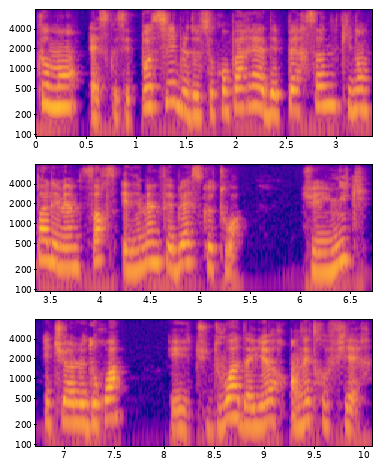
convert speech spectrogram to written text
Comment est-ce que c'est possible de se comparer à des personnes qui n'ont pas les mêmes forces et les mêmes faiblesses que toi? Tu es unique et tu as le droit, et tu dois d'ailleurs en être fier.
